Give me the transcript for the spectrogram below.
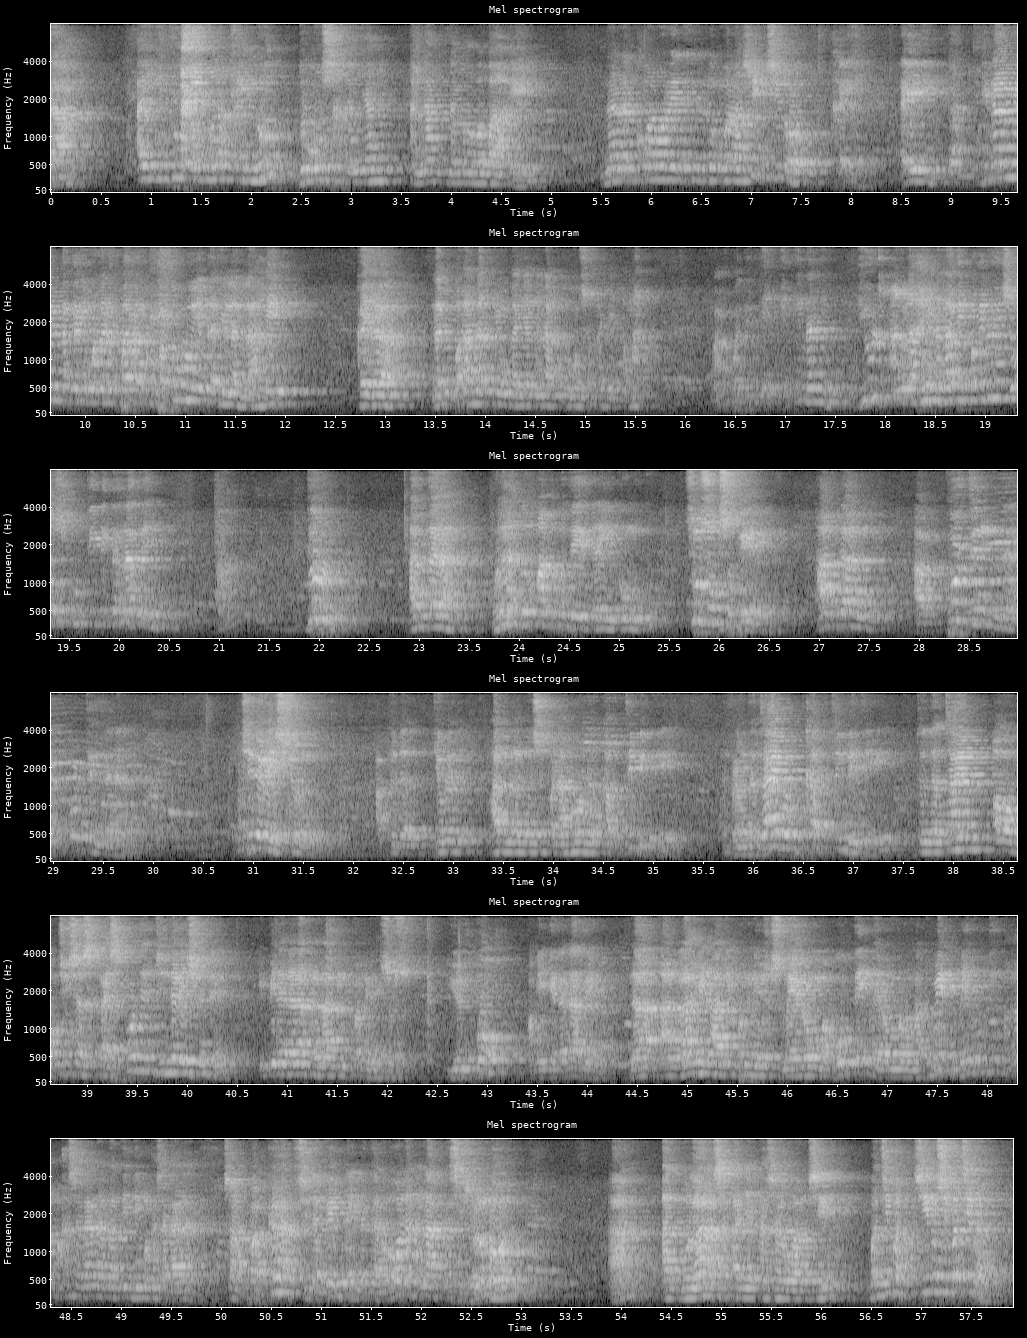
ipapakita ay ito ay mula kay Lot doon sa kanyang anak na mga babae na nagkumawa rin din lumalasing si Lot kay, ay ginamit na kanyang mga anak para patuloy ang kanilang lahi. Kaya nagpaanak yung kanyang anak doon sa kanyang ama. Mga kapatid, eh, eh, tingnan niyo, yun ang lahi ng ating Panginoon Jesus kung titignan natin. Ah, doon. At uh, wala doon mga kapatid ay kung susungsugin hanggang uh, 14, uh, 14 uh, generation up to the during hanggang sa panahon ng captivity. And from the time of captivity to the time of Jesus Christ, 14 generation din, ipinanganak ng ating Panginoon Jesus. Yun po, makikita natin na ang lahi ng ating Panginoon Jesus, mayroong mabuti, mayroong mga matuwid, mayroong din mga makasalanan at hindi makasalanan. Sapagkat si David ay nagkaroon ng anak na si Solomon, ah, at mula sa kanyang asawang si Batsiba. Sino si Batsiba?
